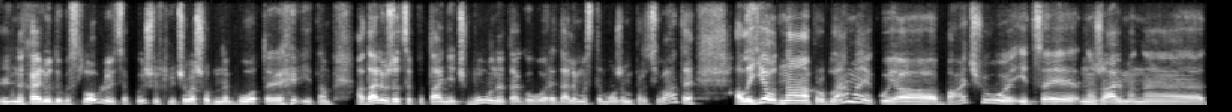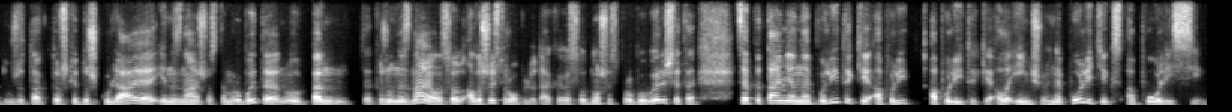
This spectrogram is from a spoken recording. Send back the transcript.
нехай люди висловлюються, пишуть ключове, щоб не боти і там. А далі вже це питання, чому вони так говорять. Далі ми з тим можемо працювати. Але є одна проблема, яку я бачу, і це на жаль мене дуже так трошки дошкуляє, і не знаю, що з тим робити. Ну певно, я кажу, не знаю, але але щось роблю. Так я все одно щось спробую вирішити. Це питання не політики, а полі... а політики, але іншої, не політікс, а полісі.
